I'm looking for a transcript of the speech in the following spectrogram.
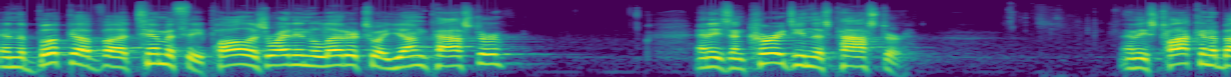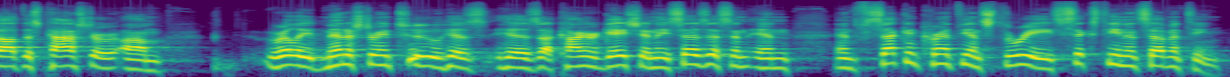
In the book of uh, Timothy, Paul is writing a letter to a young pastor, and he's encouraging this pastor. And he's talking about this pastor um, really ministering to his, his uh, congregation. He says this in, in, in 2 Corinthians 3 16 and 17. It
